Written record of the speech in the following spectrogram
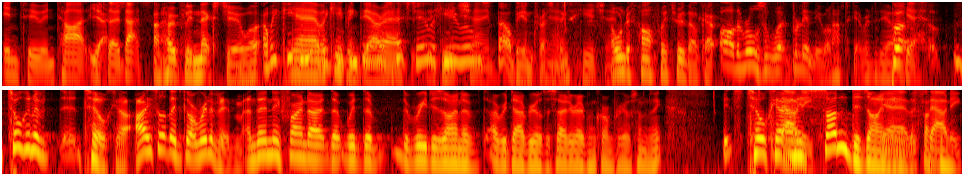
into entirely. Yes. So that's and hopefully next year. Well, are we keeping? Yeah, we're we keeping DRS, DRS. next year with new huge rules? shame. That'll be interesting. it's a huge shame. I wonder if halfway through they'll go, "Oh, the rules have worked brilliantly. We'll have to get rid of DRS." But Yeah. talking of uh, Tilke, I thought they'd got rid of him, and then they find out that with the the redesign of Abu Dhabi or the Saudi Arabian Grand Prix or something, it's Tilke and his son designing. Yeah, it the was fucking- Saudi.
